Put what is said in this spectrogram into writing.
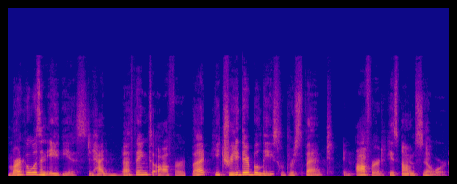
Marco was an atheist and had nothing to offer, but he treated their beliefs with respect and offered his own snowboard.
